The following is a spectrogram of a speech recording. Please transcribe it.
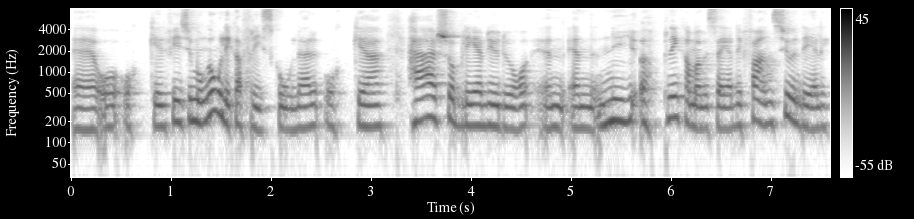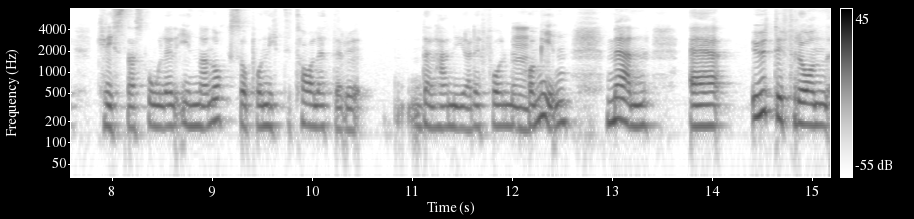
Eh, och, och, det finns ju många olika friskolor och eh, här så blev det ju då en, en ny öppning kan man väl säga. Det fanns ju en del kristna skolor innan också på 90-talet där den här nya reformen mm. kom in. Men utifrån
